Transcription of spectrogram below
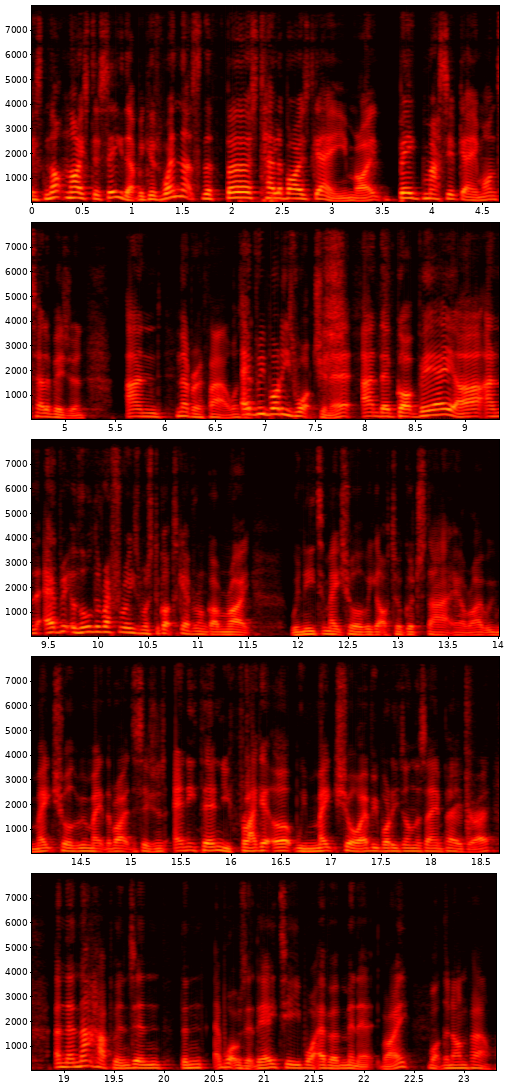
it's not nice to see that because when that's the first televised game, right, big massive game on television, and Never a foul, was it? everybody's watching it, and they've got VAR, and every all the referees must have got together and gone right. We need to make sure we get off to a good start here, right? We make sure that we make the right decisions. Anything you flag it up, we make sure everybody's on the same page, right? And then that happens in the what was it, the eighty whatever minute, right? what the non-foul?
